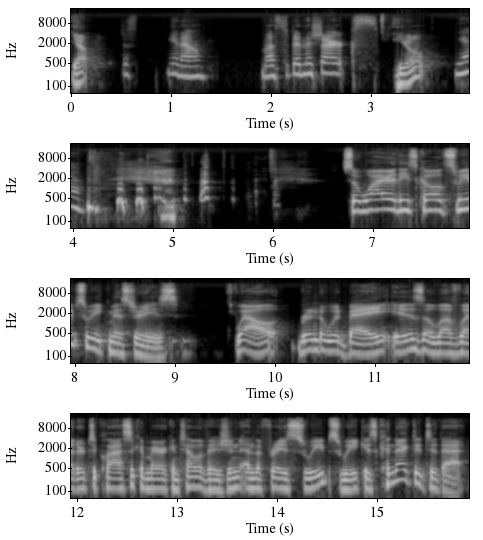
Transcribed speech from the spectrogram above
Yep. You know, must have been the sharks. Yep. Yeah. So why are these called Sweeps Week mysteries? Well, Brindlewood Bay is a love letter to classic American television, and the phrase Sweeps Week is connected to that.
